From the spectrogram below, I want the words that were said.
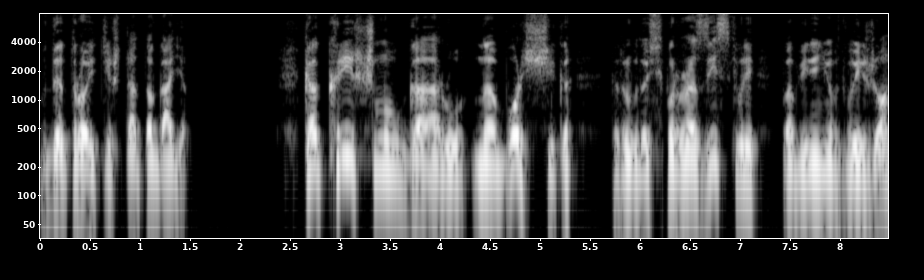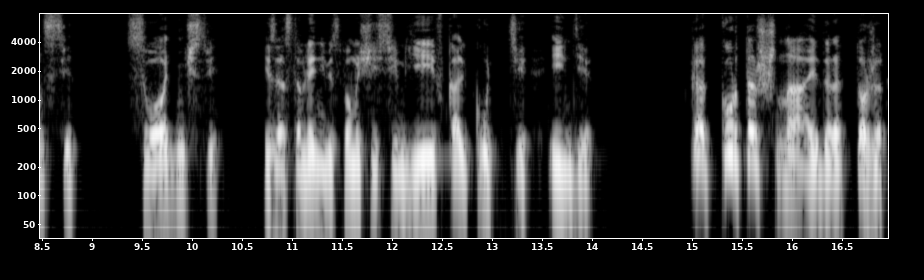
в Детройте, штат Огайо, как Кришну Гару, наборщика, которого до сих пор разыскивали по обвинению в двоеженстве, сводничестве и заставлении без помощи семьи в Калькутте, Индия как Курта Шнайдера, тоже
